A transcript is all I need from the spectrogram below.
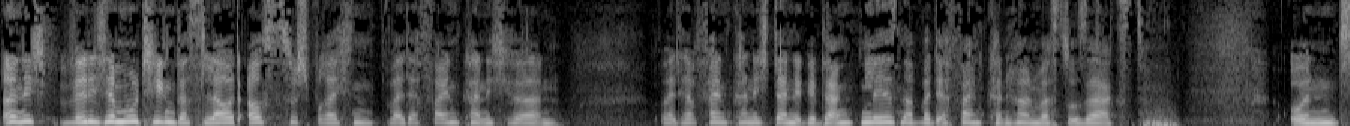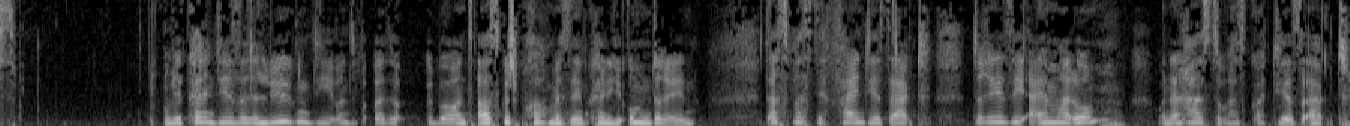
Und ich will dich ermutigen, das laut auszusprechen, weil der Feind kann nicht hören. Weil der Feind kann nicht deine Gedanken lesen, aber der Feind kann hören, was du sagst. Und wir können diese Lügen, die uns, also über uns ausgesprochen sind, können die umdrehen. Das, was der Feind dir sagt, dreh sie einmal um und dann hast du, was Gott dir sagt.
